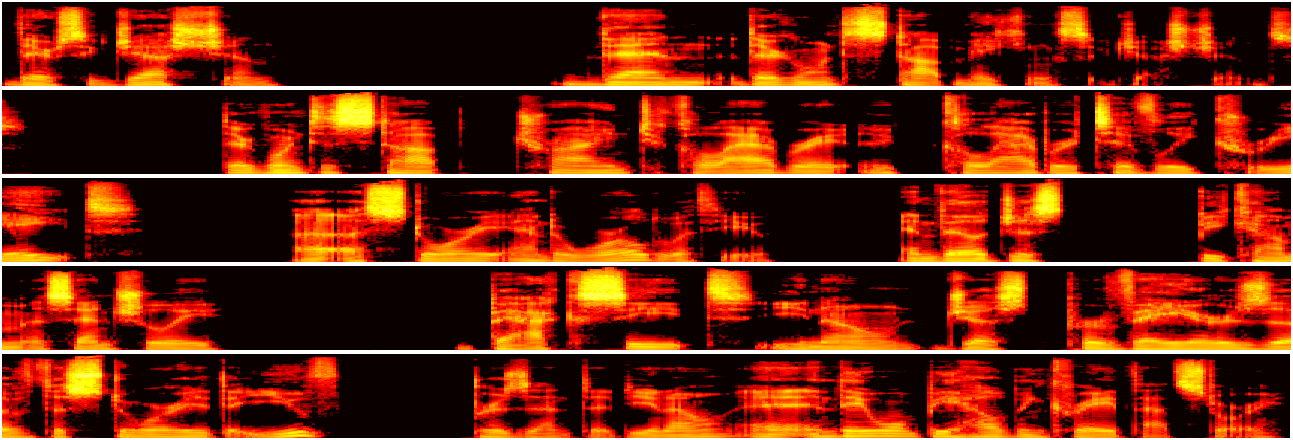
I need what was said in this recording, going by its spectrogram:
their suggestion, then they're going to stop making suggestions. They're going to stop trying to collaborate, uh, collaboratively create a, story and a world with you. And they'll just become essentially backseat, you know, just purveyors of the story that you've presented, you know, and, and, they won't be helping create that story,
